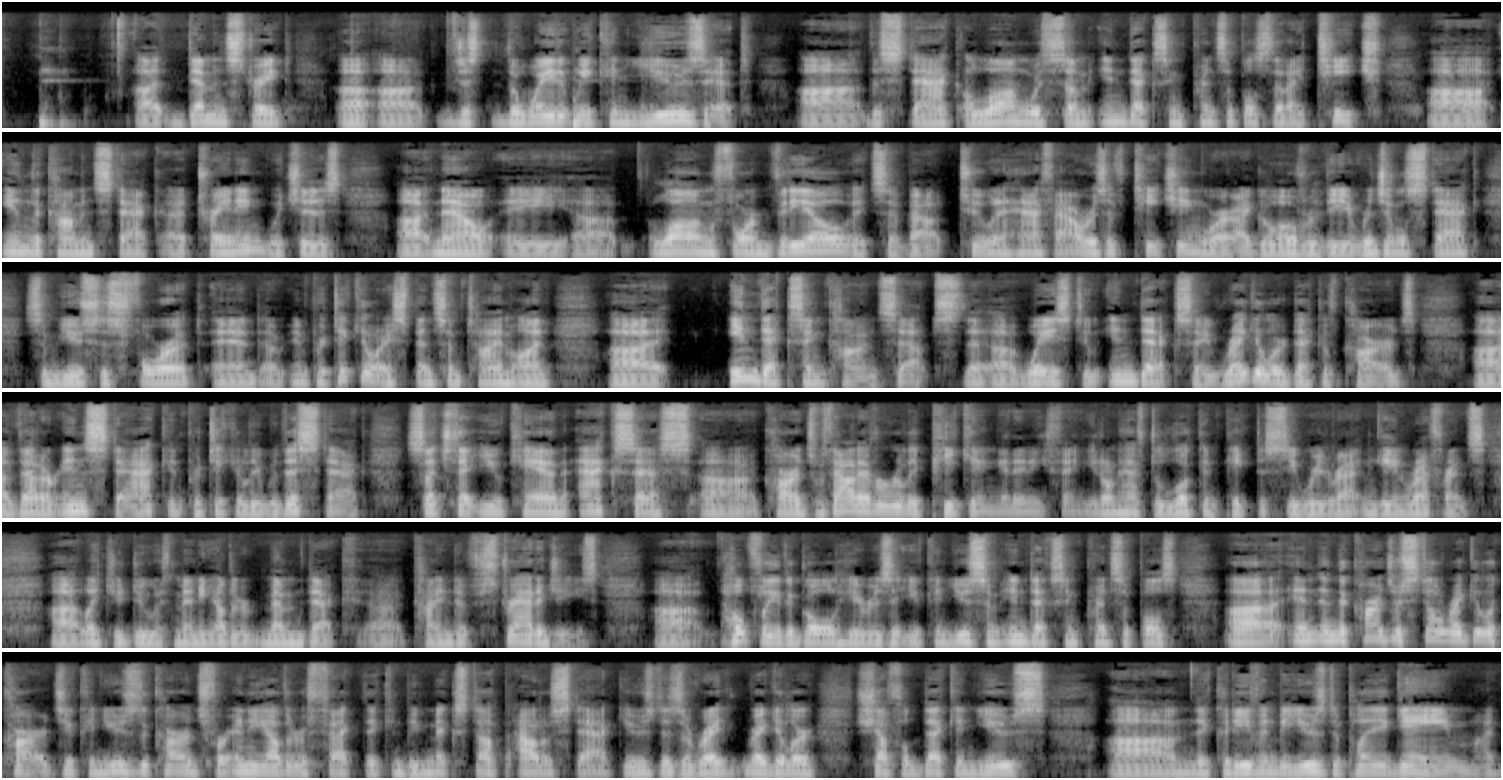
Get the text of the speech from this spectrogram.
uh, demonstrate uh, uh just the way that we can use it, uh, the stack, along with some indexing principles that I teach uh, in the Common Stack training, which is uh, now a uh, long form video. It's about two and a half hours of teaching where I go over the original stack, some uses for it, and uh, in particular, I spend some time on uh, indexing concepts, the, uh, ways to index a regular deck of cards uh, that are in stack, and particularly with this stack, such that you can access uh, cards without ever really peeking at anything. You don't have to look and peek to see where you're at and gain reference uh, like you do with many other mem deck uh, kind of strategies. Uh, hopefully the goal here is that you can use some indexing principles uh, and, and the cards are still regular cards. You can use the cards for any other effect. They can be mixed up out of stack, used as a reg regular shuffled deck in use. Um, they could even be used to play a game. I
